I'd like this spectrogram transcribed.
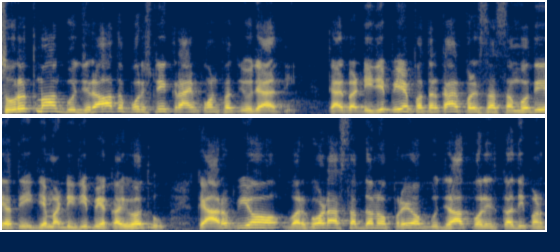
સુરતમાં ગુજરાત પોલીસની ક્રાઇમ કોન્ફરન્સ યોજાઈ હતી. ત્યારબાદ ડીજીપીએ પત્રકાર પરિષદ સંબોધી હતી, જેમાં ડીજીપીએ કહ્યું હતું કે આરોપીઓ વરઘોડા શબ્દનો પ્રયોગ ગુજરાત પોલીસ કદી પણ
